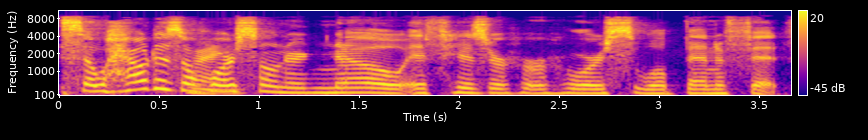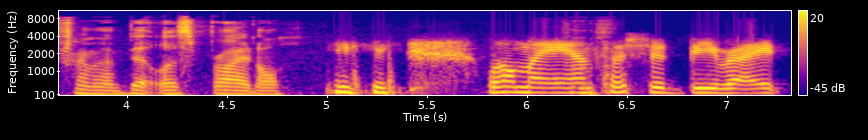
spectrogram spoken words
So, how does a Right. horse owner know if his or her horse will benefit from a bitless bridle? well, my answer should be right.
